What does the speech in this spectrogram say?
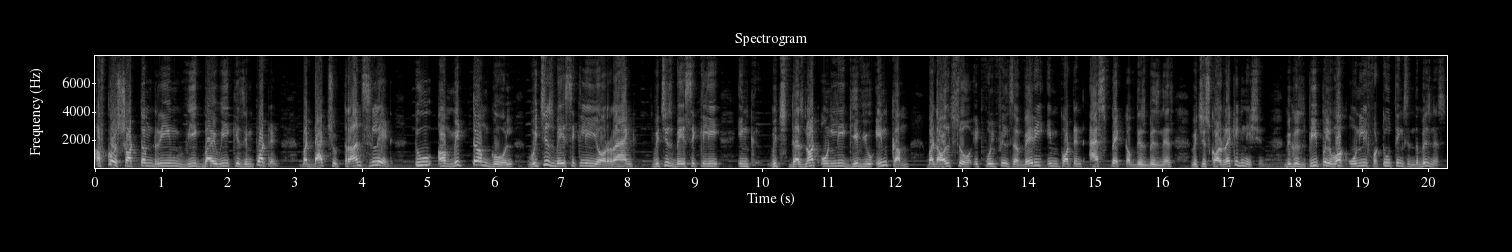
Of course, short term dream week by week is important, but that should translate to a mid-term goal, which is basically your rank, which is basically which does not only give you income but also it fulfills a very important aspect of this business which is called recognition because people work only for two things in the business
